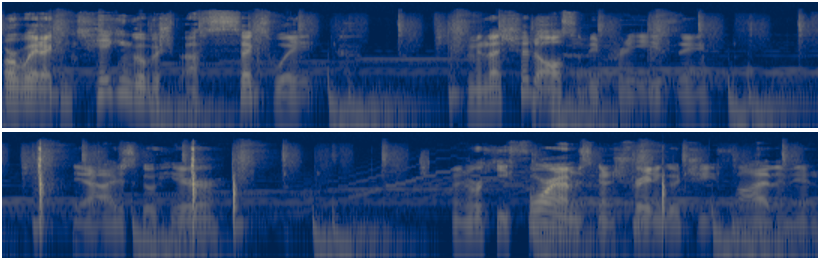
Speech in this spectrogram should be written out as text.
Or wait I can take and go bishop f6 wait. I mean that should also be pretty easy. Yeah I just go here. I mean rook e4 and I'm just gonna trade and go g5 I mean.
